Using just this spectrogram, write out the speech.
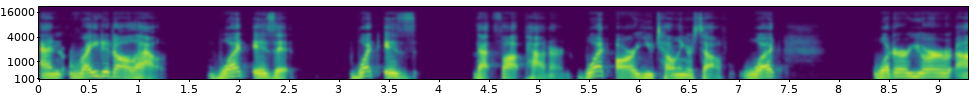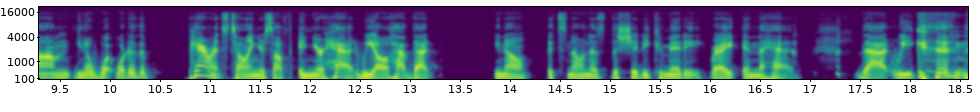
and write it all out. What is it? What is that thought pattern? What are you telling yourself? What what are your um, you know, what what are the parents telling yourself in your head? We all have that you know, it's known as the shitty committee, right? In the head that we can,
